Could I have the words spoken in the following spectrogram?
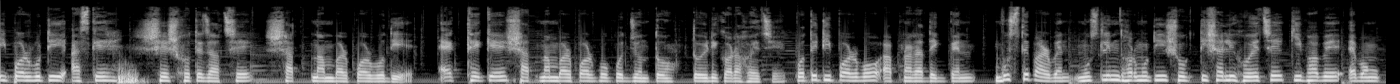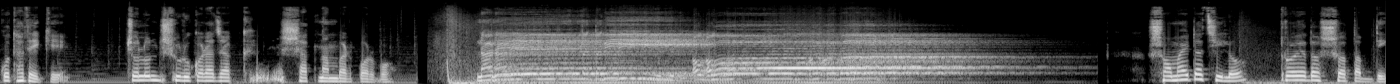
এই পর্বটি আজকে শেষ হতে যাচ্ছে সাত নাম্বার পর্ব দিয়ে। এক থেকে সাত নাম্বার পর্ব পর্যন্ত তৈরি করা হয়েছে। প্রতিটি পর্ব আপনারা দেখবেন বুঝতে পারবেন মুসলিম ধর্মটি শক্তিশালী হয়েছে কীভাবে এবং কোথা থেকে। চলুন শুরু করা যাক সাত নাম্বার পর্ব। সময়টা ছিল ত্রয়োদশ শতাব্দী।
